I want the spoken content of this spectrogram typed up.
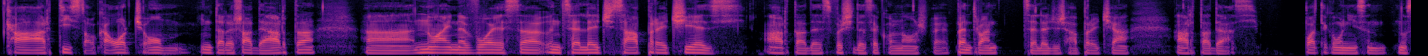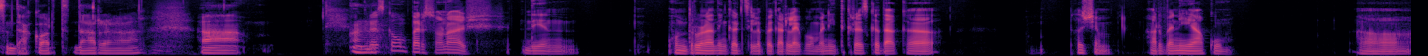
ca artist sau ca orice om interesat de artă, uh, nu ai nevoie să înțelegi, să apreciezi arta de sfârșit de secol XIX pentru a înțelege și a aprecia arta de azi. Poate că unii sunt, nu sunt de acord, dar... Uh, uh, Crezi că un personaj din într-una din cărțile pe care le-ai pomenit, crezi că dacă, să zicem, ar veni acum, uh,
